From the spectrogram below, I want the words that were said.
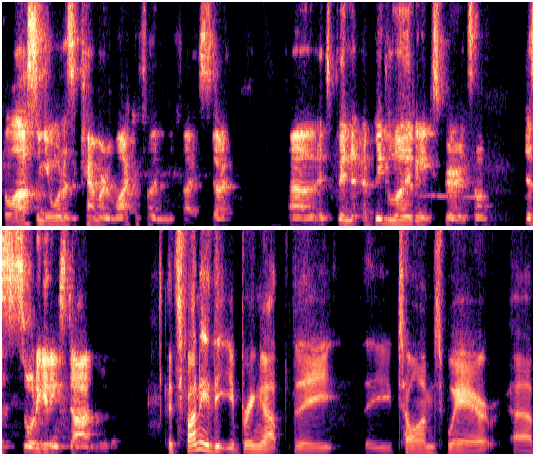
the last thing you want is a camera and a microphone in your face. So uh, it's been a big learning experience. I'm just sort of getting started with it. It's funny that you bring up the the times where uh,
